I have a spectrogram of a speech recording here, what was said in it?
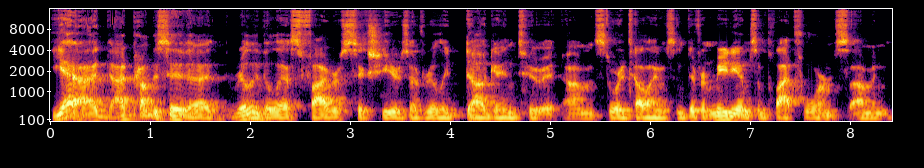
Yeah, I'd, I'd, probably say that really the last five or six years, I've really dug into it, um, storytelling, some different mediums and platforms, um, and,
